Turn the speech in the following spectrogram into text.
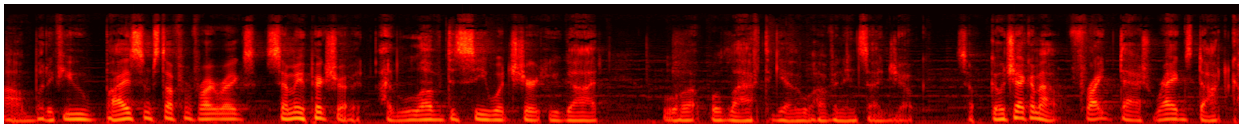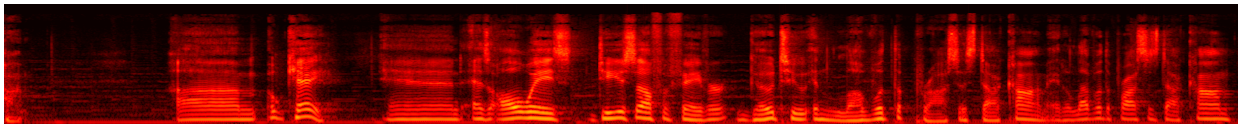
Um, but if you buy some stuff from Fright Rags, send me a picture of it. I'd love to see what shirt you got. We'll, we'll laugh together. We'll have an inside joke. So go check them out. Fright-rags.com. Um, okay. And as always, do yourself a favor. Go to inlovewiththeprocess.com. At inlovewiththeprocess.com,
